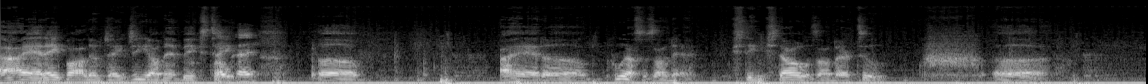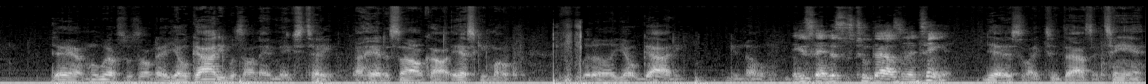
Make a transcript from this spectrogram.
I had 8 Ball MJG on that mixtape. Okay. Uh, I had uh, who else was on there? Stevie Stone was on there too. Uh, damn, who else was on there? Yo Gotti was on that mixtape. I had a song called Eskimo with uh, Yo Gotti. You know, And you saying this was 2010? yeah, it's like 2010.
